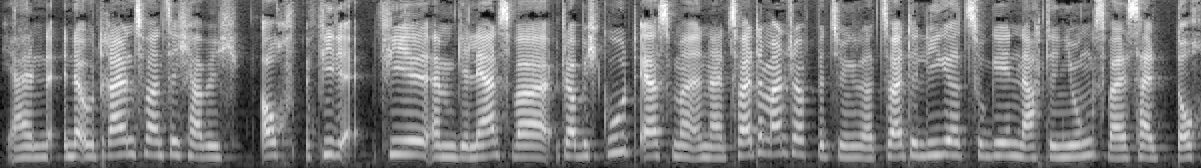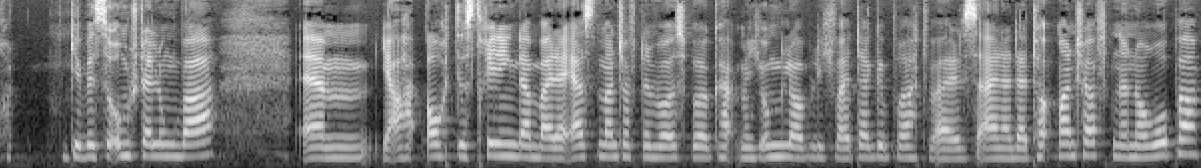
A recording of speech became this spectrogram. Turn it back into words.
ja, in, in, der U23 habe ich auch viel, viel ähm, gelernt. Es war, glaube ich, gut, erstmal in eine zweite Mannschaft bzw. zweite Liga zu gehen nach den Jungs, weil es halt doch eine gewisse Umstellung war. Ähm, ja, auch das Training dann bei der ersten Mannschaft in Wolfsburg hat mich unglaublich weitergebracht, weil es einer der Top-Mannschaften in Europa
